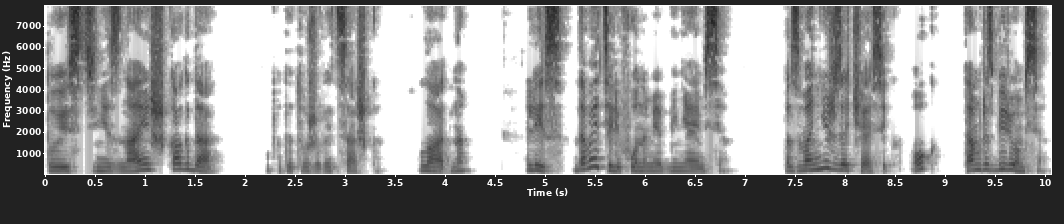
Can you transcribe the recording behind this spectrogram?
«То есть не знаешь, когда?» — подытоживает Сашка. «Ладно. Лис, давай телефонами обменяемся. Позвонишь за часик, ок? Там разберемся.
